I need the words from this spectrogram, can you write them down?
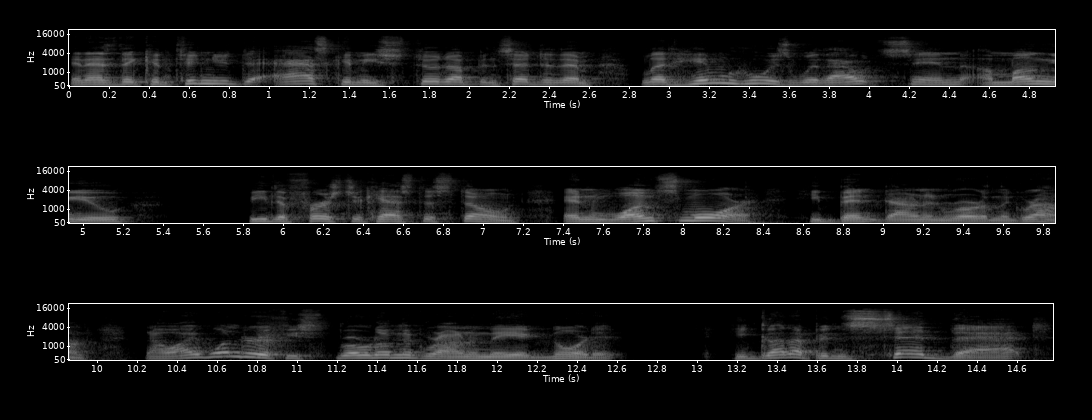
And as they continued to ask him, he stood up and said to them, "Let him who is without sin among you be the first to cast a stone." And once more he bent down and wrote on the ground. Now I wonder if he wrote on the ground and they ignored it. He got up and said that,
